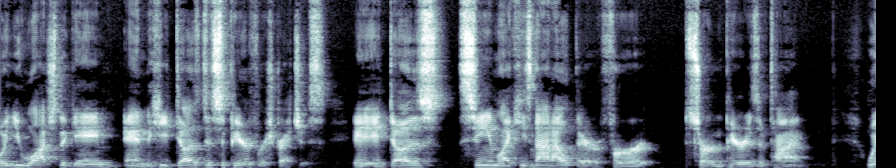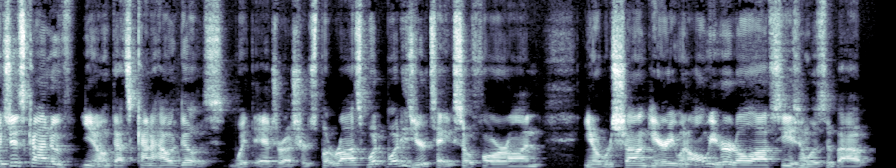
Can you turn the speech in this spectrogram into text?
But you watch the game, and he does disappear for stretches. It, it does seem like he's not out there for certain periods of time, which is kind of you know that's kind of how it goes with edge rushers. But Ross, what what is your take so far on you know Rashan Gary when all we heard all offseason was about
